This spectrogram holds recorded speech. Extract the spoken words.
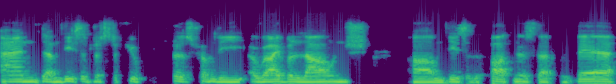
And um, these are just a few pictures from the Arrival Lounge um, these are the partners that were there.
